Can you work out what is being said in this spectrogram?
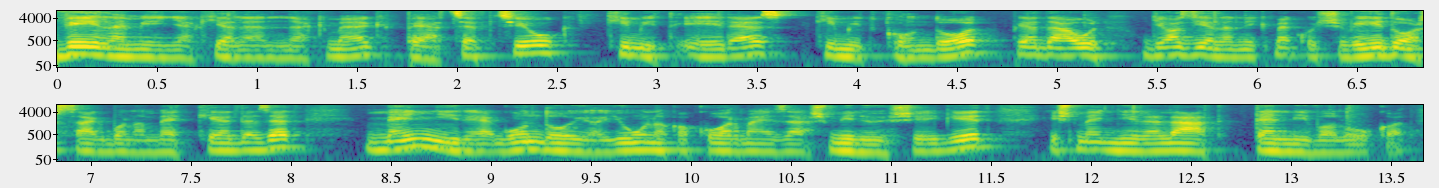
vélemények jelennek meg, percepciók, ki mit érez, ki mit gondol. Például ugye az jelenik meg, hogy Svédországban a megkérdezett mennyire gondolja jónak a kormányzás minőségét, és mennyire lát tennivalókat.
